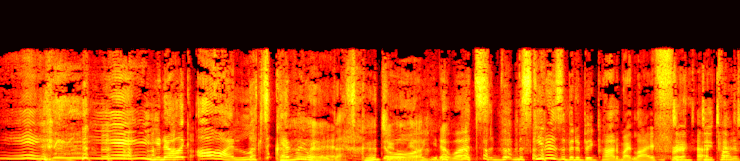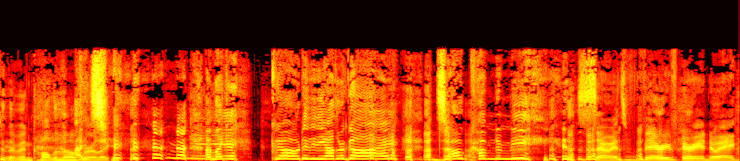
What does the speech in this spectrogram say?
you know, like oh, I looked That's good. everywhere. That's good, Oh, Julia. you know what? Mosquitoes have been a big part of my life. do, do you talk to them and call them over? I like, I'm like, go to the other guy. Don't come to me. so it's very, very annoying.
